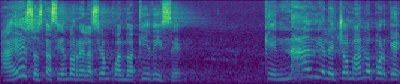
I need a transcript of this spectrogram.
A eso está haciendo relación cuando aquí dice que nadie le echó mano porque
